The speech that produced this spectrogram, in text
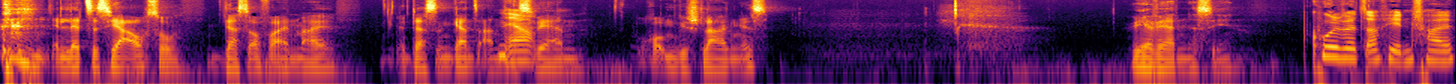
letztes Jahr auch so, dass auf einmal das ein ganz anderes ja. Werden umgeschlagen ist. Wir werden es sehen. Cool wird es auf jeden Fall.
